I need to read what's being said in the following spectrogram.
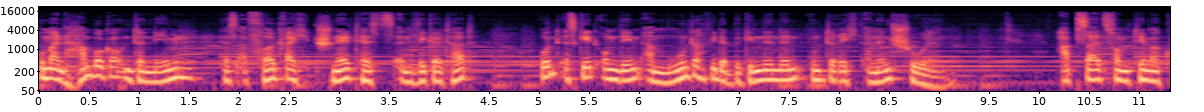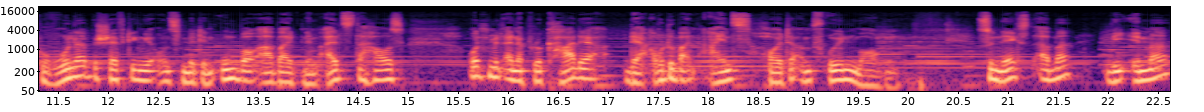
um ein Hamburger Unternehmen, das erfolgreich Schnelltests entwickelt hat, und es geht um den am Montag wieder beginnenden Unterricht an den Schulen. Abseits vom Thema Corona beschäftigen wir uns mit den Umbauarbeiten im Alsterhaus und mit einer Blockade der Autobahn 1 heute am frühen Morgen. Zunächst aber, wie immer,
